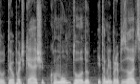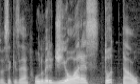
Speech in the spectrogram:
o teu podcast como um todo, e também por episódio, se você quiser. O número de horas total tal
